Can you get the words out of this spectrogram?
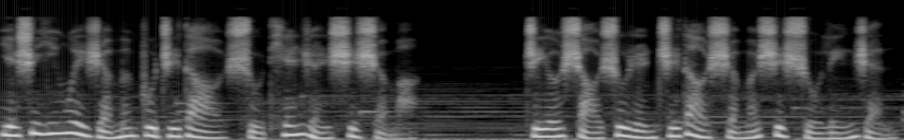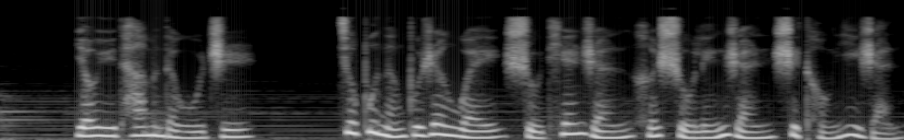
也是因为人们不知道属天人是什么，只有少数人知道什么是属灵人。由于他们的无知，就不能不认为属天人和属灵人是同一人。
